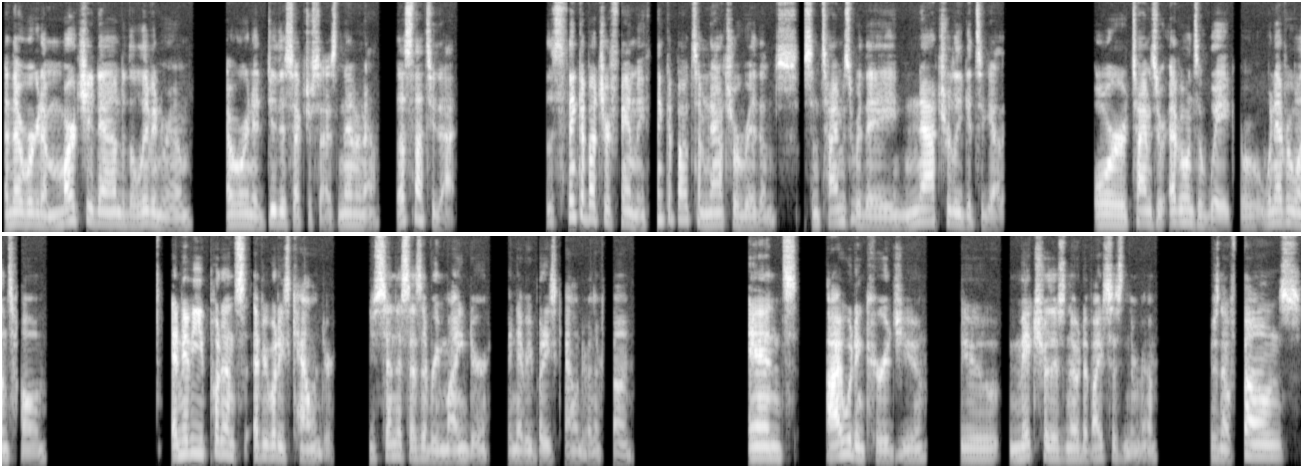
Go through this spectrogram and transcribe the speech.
and then we're gonna march you down to the living room, and we're gonna do this exercise. No, no, no. Let's not do that. Let's think about your family. Think about some natural rhythms, some times where they naturally get together, or times where everyone's awake, or when everyone's home. And maybe you put on everybody's calendar you send this as a reminder in everybody's calendar on their phone. And I would encourage you to make sure there's no devices in the room. There's no phones,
